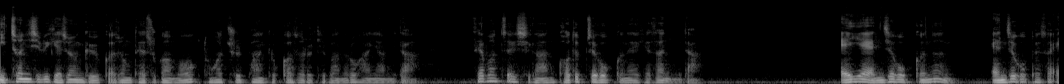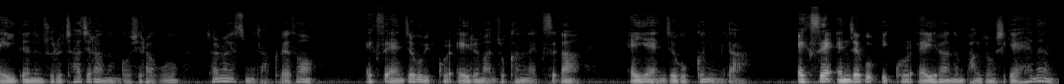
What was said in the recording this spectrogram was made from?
2022 개정 교육과정 대수과목 동아출판 교과서를 기반으로 강의합니다. 세 번째 시간 거듭제곱근의 계산입니다. a의 n제곱근은 n제곱에서 a 되는 수를 찾으라는 것이라고 설명했습니다. 그래서 x의 n제곱 이퀄 a를 만족하는 x가 a의 n제곱근입니다. x의 n제곱 이퀄 a라는 방정식의 해는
